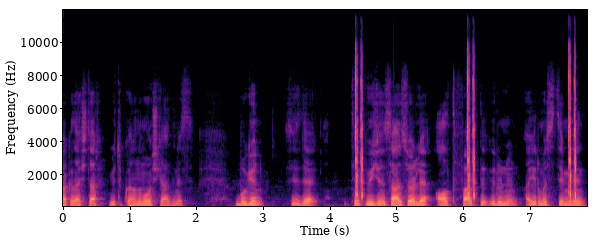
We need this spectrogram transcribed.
arkadaşlar, YouTube kanalıma hoş geldiniz. Bugün sizde Tek Vision sensörle 6 farklı ürünün ayırma sisteminin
